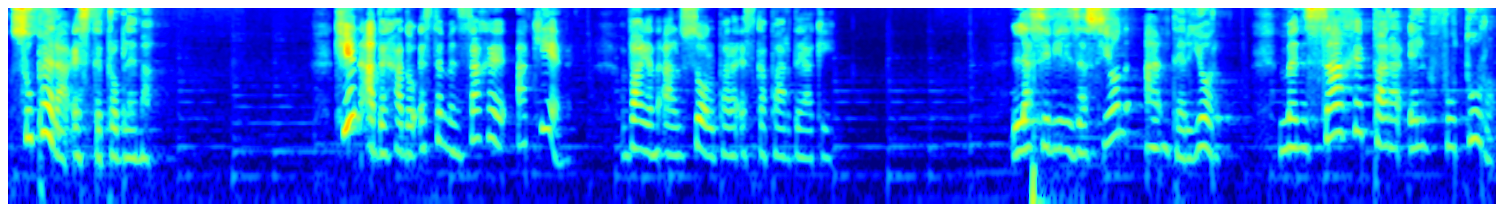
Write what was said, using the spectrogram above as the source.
supera este problema. ¿Quién ha dejado este mensaje a quién? Vayan al sol para escapar de aquí la civilización anterior, mensaje para el futuro,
